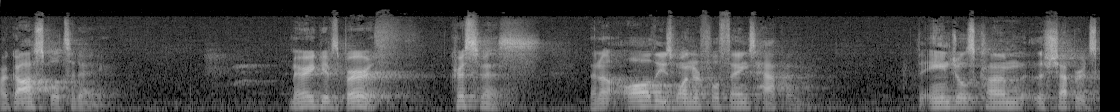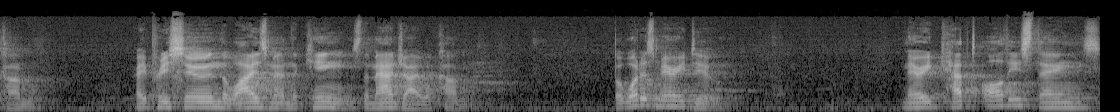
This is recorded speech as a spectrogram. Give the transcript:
our gospel today. Mary gives birth, Christmas, and all these wonderful things happen. The angels come, the shepherds come. Right? Pretty soon, the wise men, the kings, the magi will come. But what does Mary do? Mary kept all these things,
